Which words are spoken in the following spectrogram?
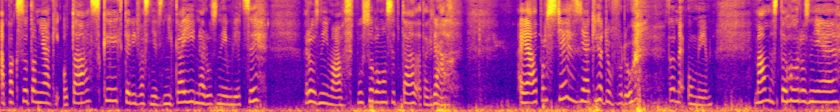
A pak jsou tam nějaké otázky, které vlastně vznikají na různé věci, různýma způsobama se ptát a tak dále. A já prostě z nějakého důvodu to neumím. Mám z toho hrozně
